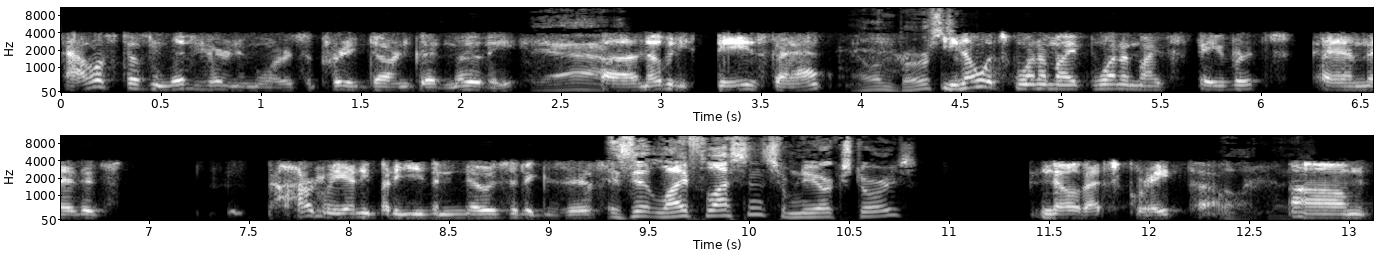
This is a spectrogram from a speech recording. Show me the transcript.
Alice doesn't live here anymore. It's a pretty darn good movie. Yeah. Uh, nobody sees that. Ellen Burstyn. You know what's one of my one of my favorites, and that it's hardly anybody even knows it exists. Is it Life Lessons from New York Stories? No, that's great though. Oh, um,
